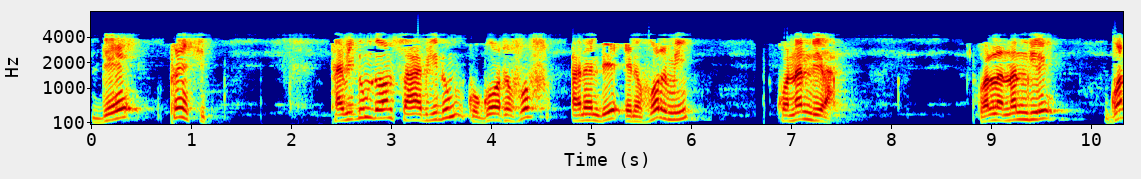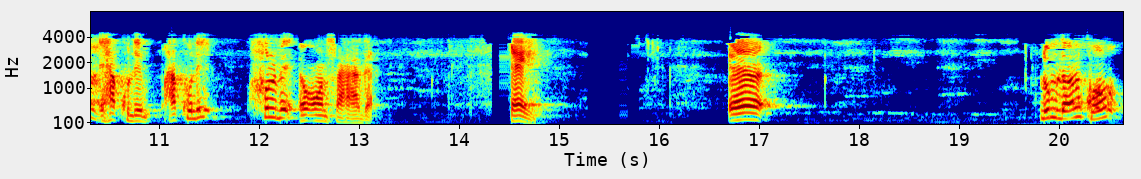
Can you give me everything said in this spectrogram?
des principes. Tawi ɗum ɗon saabi ɗum ko gooto fof anen nde ene hormi ko nandira. Walla nandire gonɗe hakkunde hakkunde fulɓe e on sahaaga. Eyi ɗum ɗon ko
